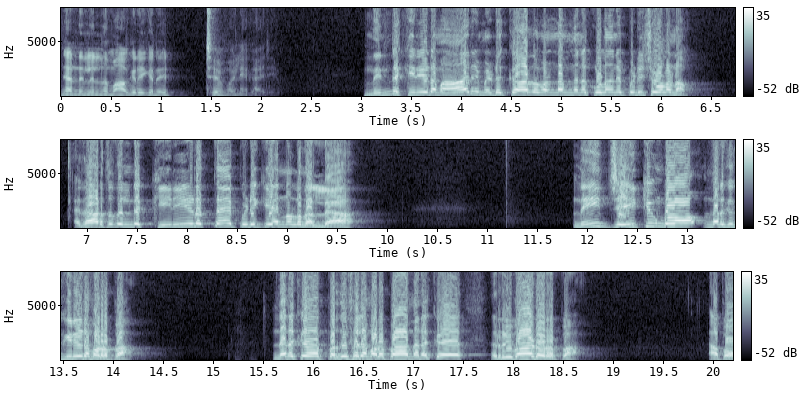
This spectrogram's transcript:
ഞാൻ നിന്നിൽ നിന്നും ആഗ്രഹിക്കുന്ന ഏറ്റവും വലിയ കാര്യം. നിന്റെ കിരീടം ആരും എടുക്കാതെ വണ്ണം നിനക്കുള്ളതിനെ പിടിച്ചോളണം. യഥാർത്ഥത്തിൽ നിന്റെ കിരീടത്തെ പിടിക്കുക എന്നുള്ളതല്ല നീ ജയിക്കുമ്പോൾ നിനക്ക് കിരീടം ഉറപ്പാ. നിനക്ക് പ്രതിഫലം ഉറപ്പാ നിനക്ക് റിവാർഡ് ഉറപ്പാ. അപ്പോ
